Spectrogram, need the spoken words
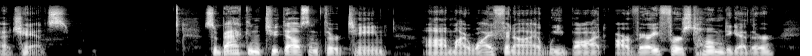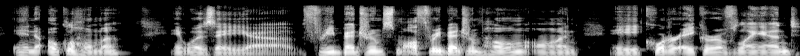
uh, chance. So back in 2013, uh, my wife and I we bought our very first home together in Oklahoma. It was a uh, three bedroom, small three bedroom home on a quarter acre of land.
